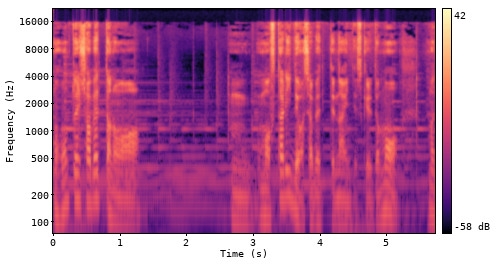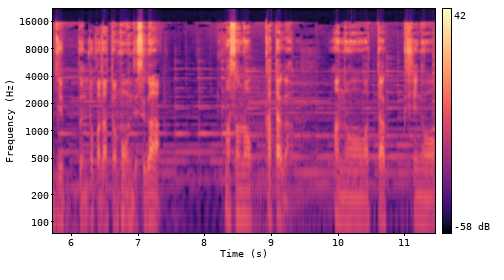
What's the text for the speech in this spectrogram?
もう本当に喋ったのは、うん、まあ2人では喋ってないんですけれども、まあ10分とかだと思うんですが、まあその方が、あの、私の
